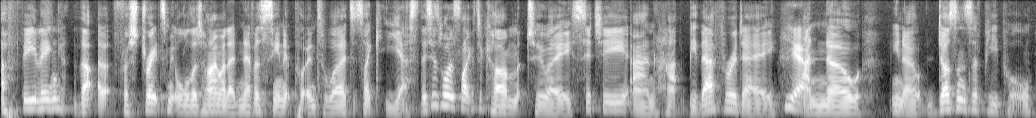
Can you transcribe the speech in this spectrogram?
a feeling that uh, frustrates me all the time, and I'd never seen it put into words. It's like, yes, this is what it's like to come to a city and ha- be there for a day Yeah. and know, you know, dozens of people.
